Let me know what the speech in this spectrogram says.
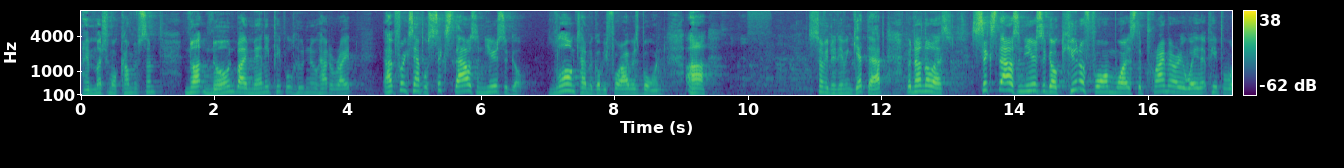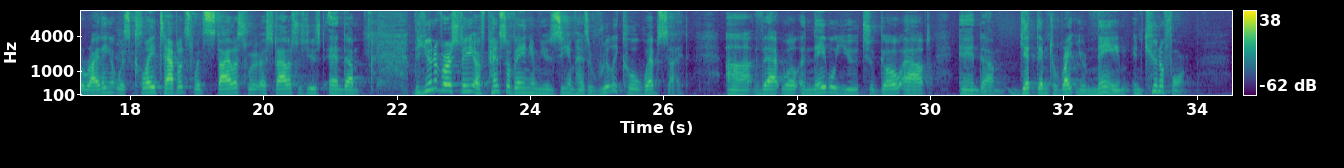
and much more cumbersome not known by many people who knew how to write. Uh, for example, 6,000 years ago, long time ago before I was born, uh, some of you didn't even get that, but nonetheless, 6,000 years ago, cuneiform was the primary way that people were writing. It was clay tablets with stylus, a stylus was used, and um, the University of Pennsylvania Museum has a really cool website uh, that will enable you to go out and um, get them to write your name in cuneiform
